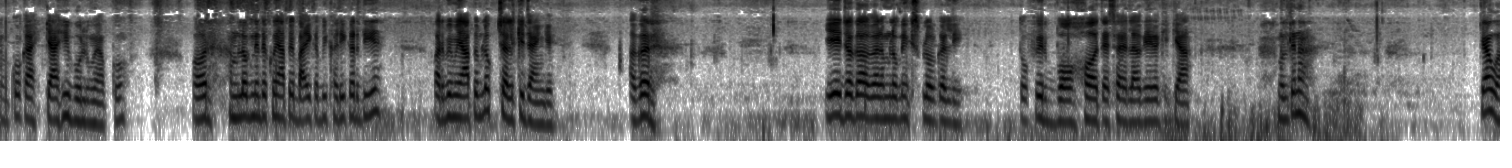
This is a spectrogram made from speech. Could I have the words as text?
उनको क्या क्या ही बोलूँ मैं आपको। और हम लोग ने देखो यहाँ पे बाइक अभी खड़ी कर दी है और अभी मैं यहाँ पे हम लोग चल के जाएँगे। अगर ये जगह अगर हम लोग ने एक्सप्लोर कर ली तो फिर बहुत ऐसा लगेगा कि क्या बोलते ना। क्या हुआ?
